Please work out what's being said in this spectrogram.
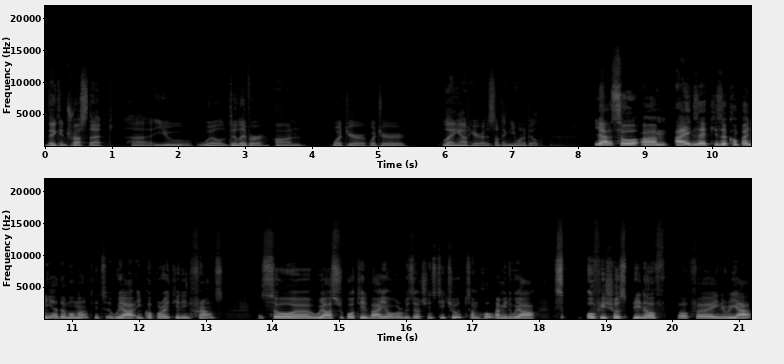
they can trust that uh, you will deliver on what you're what you're laying out here as something you want to build. Yeah, so um, iExec is a company at the moment. It's, we are incorporated in France. So uh, we are supported by our research institute somehow. I mean, we are sp- official spin-off of uh, INRIA.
